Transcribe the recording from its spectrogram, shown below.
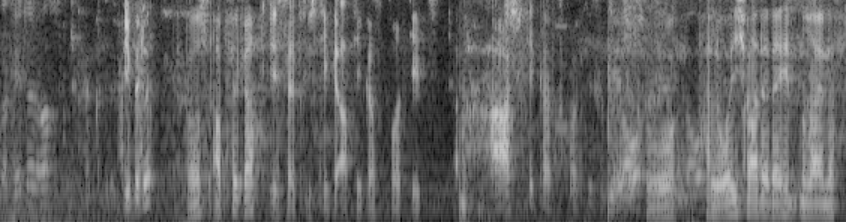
Rakete, was? Wie bitte? Was? Abficker? Ihr seid richtige Abficker, Squad Leads. Arschficker Squad, ist okay. So. Hallo, ich war der, der hinten rein ist.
